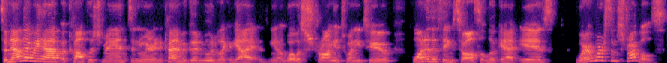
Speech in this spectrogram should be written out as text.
So now that we have accomplishments and we're in kind of a good mood, like yeah, you know, what was strong in 22. One of the things to also look at is where were some struggles?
